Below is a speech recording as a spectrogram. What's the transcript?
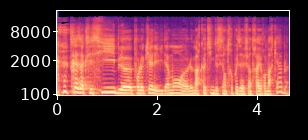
Très accessible, euh, pour lequel évidemment le marketing de ces entreprises avait fait un travail remarquable.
